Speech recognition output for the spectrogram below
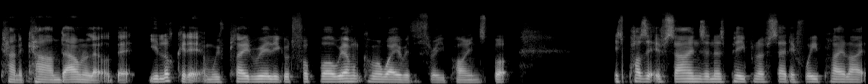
kind of calmed down a little bit, you look at it and we've played really good football. We haven't come away with the three points, but it's positive signs. And as people have said, if we play like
